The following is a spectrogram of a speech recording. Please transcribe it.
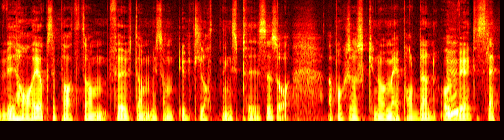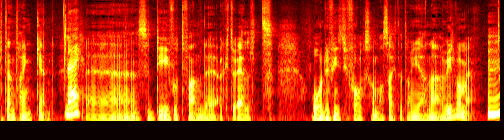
vi har ju också pratat om, förutom liksom, utlottningspriser så, att man också ska kunna vara med i podden. Och vi har inte släppt den tanken. Nej. Eh, så det är fortfarande aktuellt. Och det finns ju folk som har sagt att de gärna vill vara med. Eh,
